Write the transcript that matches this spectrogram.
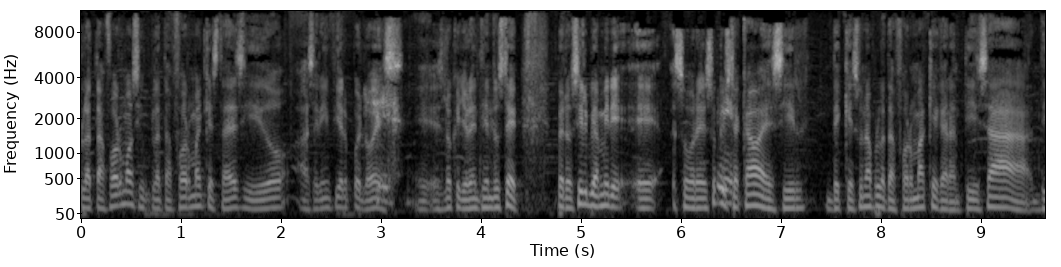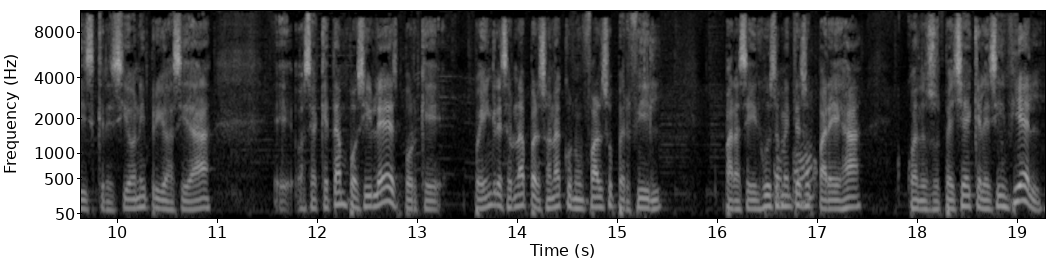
plataforma o sin plataforma que está decidido a ser infiel, pues lo es. Eh, es lo que yo le entiendo a usted. Pero Silvia, mire, eh, sobre eso que usted acaba de decir, de que es una plataforma que garantiza discreción y privacidad, o sea, ¿qué tan posible es? Porque puede ingresar una persona con un falso perfil para seguir justamente a su pareja cuando sospeche de que le es infiel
